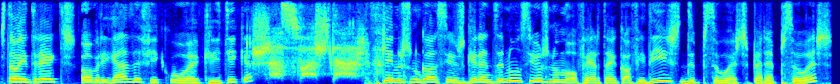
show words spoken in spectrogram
Estão entregues, obrigada, ficou a crítica. Já se faz tarde. Pequenos negócios, grandes anúncios numa oferta Coffee Diz de pessoas para pessoas.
